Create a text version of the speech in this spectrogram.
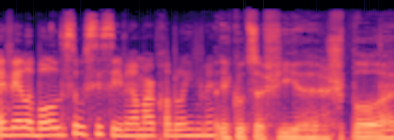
available, ça aussi, c'est vraiment un problème, là. Écoute, Sophie, euh, je suis pas. euh,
